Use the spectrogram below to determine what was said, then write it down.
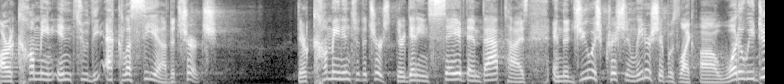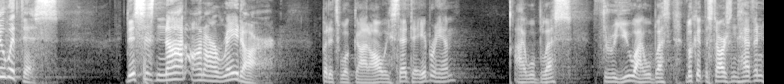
are coming into the ecclesia, the church. They're coming into the church. They're getting saved and baptized. And the Jewish Christian leadership was like, uh, what do we do with this? This is not on our radar. But it's what God always said to Abraham I will bless through you. I will bless. Look at the stars in heaven.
